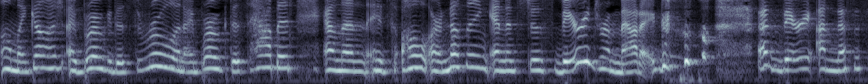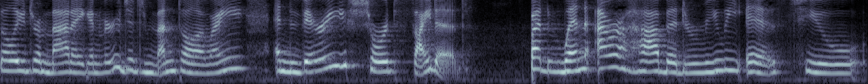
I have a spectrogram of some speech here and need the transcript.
oh my gosh, I broke this rule and I broke this habit, and then it's all or nothing, and it's just very dramatic and very unnecessarily dramatic and very judgmental, right? And very short sighted. But when our habit really is to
